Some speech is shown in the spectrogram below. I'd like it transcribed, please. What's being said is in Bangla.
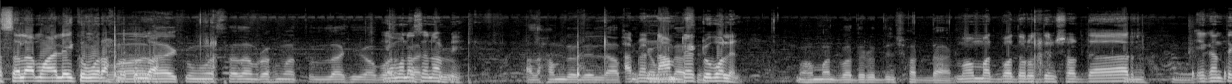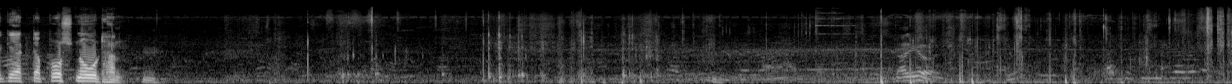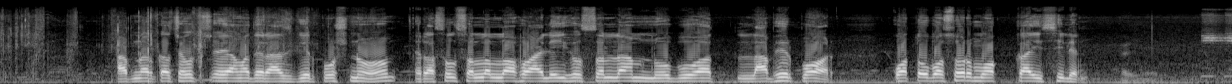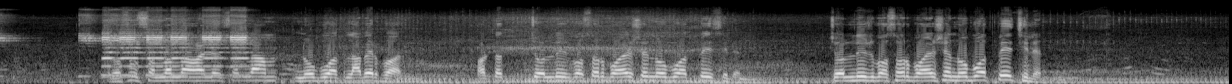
আসসালামু আলাইকুম রহমতুল্লাহ। ওয়ালাইকুম আসসালাম রহমতুল্লাহি কেমন আছেন আপনি? আলহামদুলিল্লাহ আপনি আপনার নামটা একটু বলেন। মোহাম্মদ বদরুদ্দিন সর্দার। মোহাম্মদ বদরুদ্দিন সর্দার। এখান থেকে একটা প্রশ্ন উঠান। আপনার কাছে হচ্ছে আমাদের আজকের প্রশ্ন, রাসূল সাল্লাহ আলাইহসাল্লাম নবুয়াত লাভের পর কত বছর মক্কায় ছিলেন? রসুল সাল্লাহ আলাইসাল্লাম নবুয়াত লাভের পর, অর্থাৎ চল্লিশ বছর বয়সে নবুয়াত পেয়েছিলেন। চল্লিশ বছর বয়সে নবুয়াত পেয়েছিলেন।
